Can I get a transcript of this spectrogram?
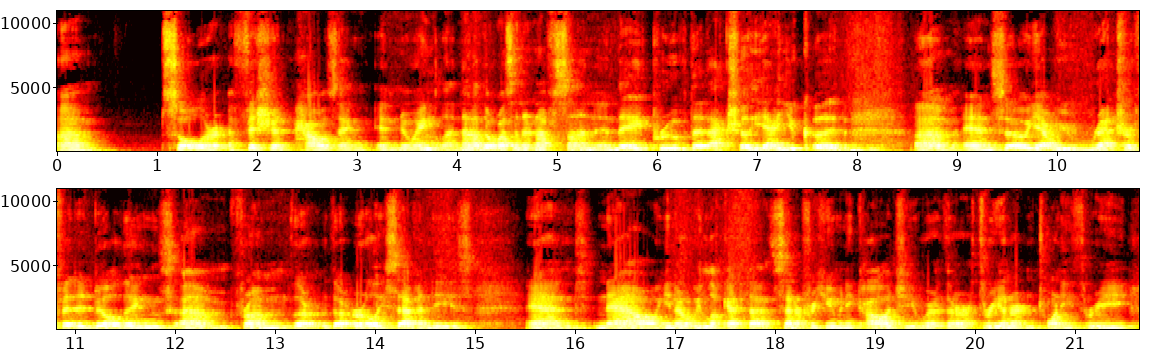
um, solar efficient housing in New England. No, there wasn't enough sun, and they proved that actually, yeah, you could. Um, and so, yeah, we retrofitted buildings um, from the, the early 70s. And now, you know, we look at the Center for Human Ecology where there are 323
